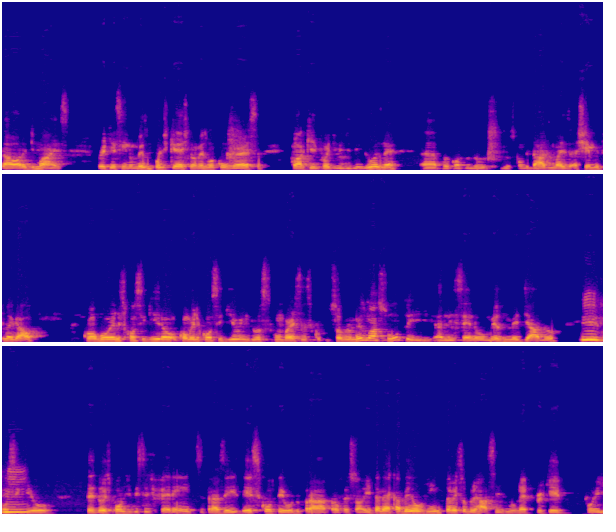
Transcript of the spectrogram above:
da hora demais. Porque, assim, no mesmo podcast, na mesma conversa, claro que foi dividido em duas, né? Uh, por conta dos, dos convidados, mas achei muito legal como eles conseguiram, como ele conseguiu em duas conversas sobre o mesmo assunto e ali sendo o mesmo mediador, uhum. ele conseguiu ter dois pontos de vista diferentes e trazer esse conteúdo para o pessoal. E também acabei ouvindo também sobre racismo, né, porque foi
